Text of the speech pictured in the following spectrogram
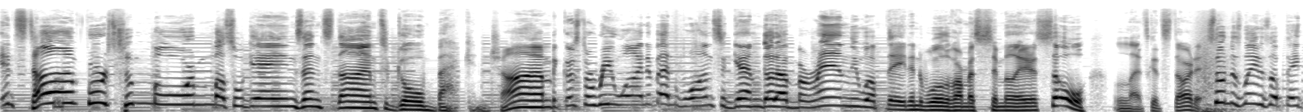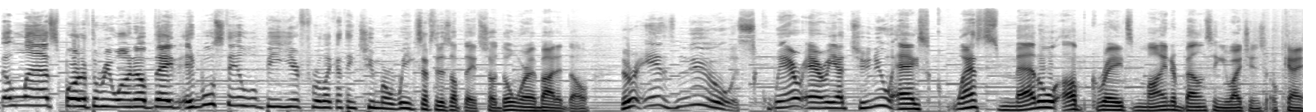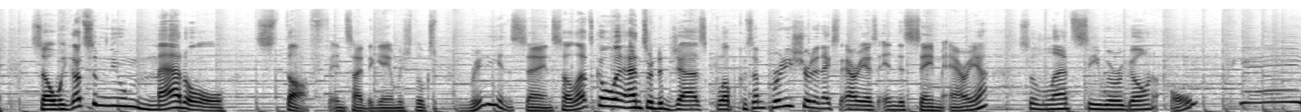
It's time for some more muscle gains, and it's time to go back in time because the Rewind event once again got a brand new update in the World of Arm Wrestle Simulator. So let's get started. So in this latest update, the last part of the Rewind update, it will still be here for like I think two more weeks after this update. So don't worry about it though. There is new square area, two new eggs, quests, medal upgrades, minor balancing UI changes. Okay, so we got some new medal stuff inside the game, which looks pretty insane. So let's go and enter the Jazz Club, because I'm pretty sure the next area is in the same area. So let's see where we're going. Okay,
